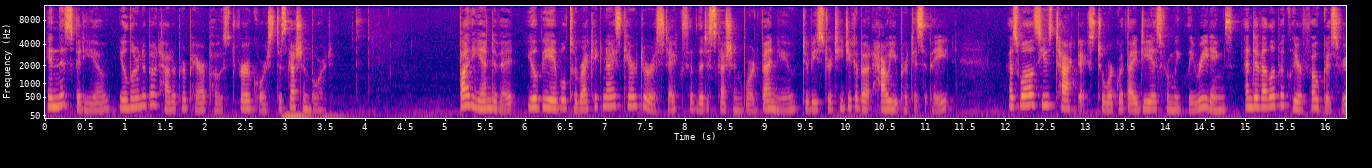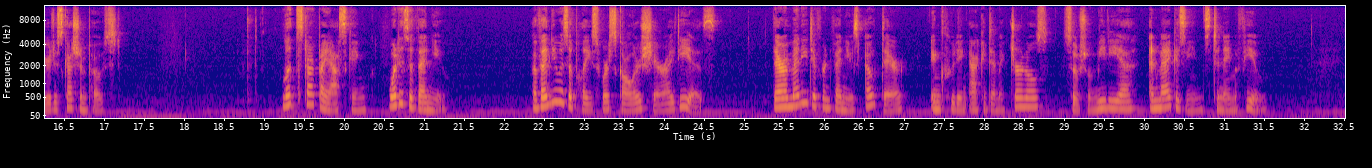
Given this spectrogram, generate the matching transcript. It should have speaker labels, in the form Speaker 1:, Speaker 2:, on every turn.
Speaker 1: In this video, you'll learn about how to prepare a post for a course discussion board. By the end of it, you'll be able to recognize characteristics of the discussion board venue to be strategic about how you participate, as well as use tactics to work with ideas from weekly readings and develop a clear focus for your discussion post. Let's start by asking, what is a venue? A venue is a place where scholars share ideas. There are many different venues out there, including academic journals, social media, and magazines, to name a few.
